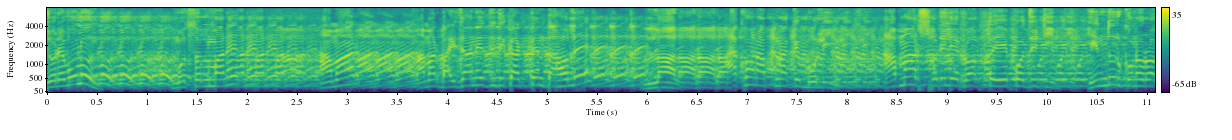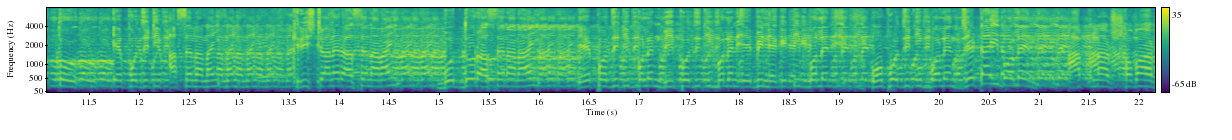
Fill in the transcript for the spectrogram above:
জোরে বলুন। মুসলমানের আমার আমার ভাইজানের যদি কাটতেন তাহলে লাল। এখন আপনাকে বলি, আমার শরীরের রক্ত এ পজিটিভ হিন্দুর কোন রক্ত এ পজিটিভ আছে না নাই? খ্রিস্টানের আছে না নাই? বৌদ্ধর আছে না নাই? এ পজিটিভ বলেন, বি পজিটিভ বলেন, এ বি নেগেটিভ বলেন, ও পজিটিভ বলেন, যেটাই বলেন, আপনার সবার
